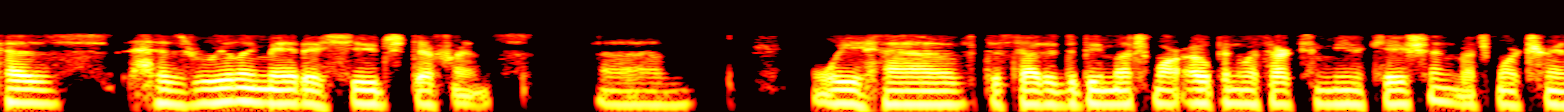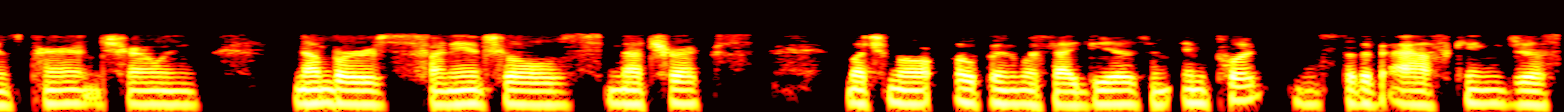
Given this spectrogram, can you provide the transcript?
has has really made a huge difference. Um, we have decided to be much more open with our communication, much more transparent, showing numbers, financials, metrics, much more open with ideas and input instead of asking just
